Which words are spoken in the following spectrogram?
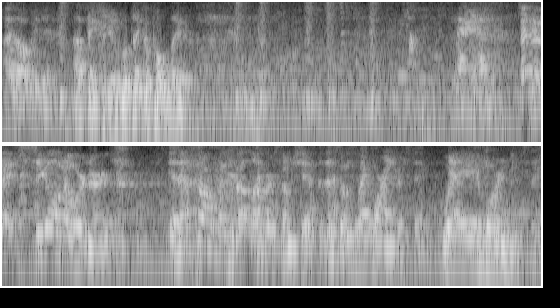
I thought we did. I think we did. We'll take a poll later. Anyways, so you all know we're nerds. Yeah, that song was about love or some shit, but this one's way more interesting. Way Yes. more interesting.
